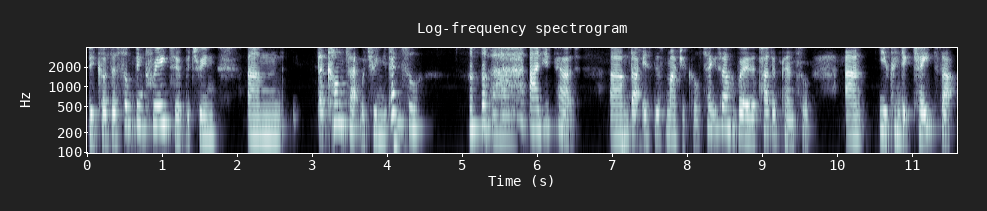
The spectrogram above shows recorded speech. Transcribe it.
because there's something creative between um, the contact between your pencil Uh-huh. and your pad. Um, that is just magical. Take yourself away with a pad and pencil, and you can dictate that.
